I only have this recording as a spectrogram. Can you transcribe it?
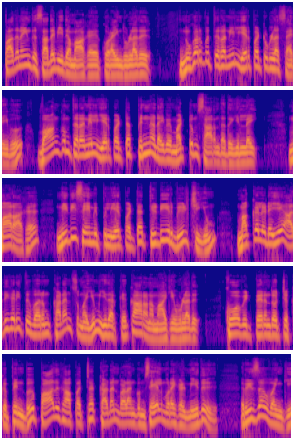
பதினைந்து சதவீதமாக குறைந்துள்ளது. நுகர்வு திறனில் ஏற்பட்டுள்ள சரிவு வாங்கும் திறனில் ஏற்பட்ட பின்னடைவை மட்டும் சார்ந்தது இல்லை. மாறாக நிதி சேமிப்பில் ஏற்பட்ட திடீர் வீழ்ச்சியும் மக்களிடையே அதிகரித்து வரும் கடன் சுமையும் இதற்கு காரணமாகியுள்ளது. கோவிட் பெருந்தொற்றுக்கு பின்பு பாதுகாப்பற்ற கடன் வழங்கும் செயல்முறைகள் மீது ரிசர்வ் வங்கி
